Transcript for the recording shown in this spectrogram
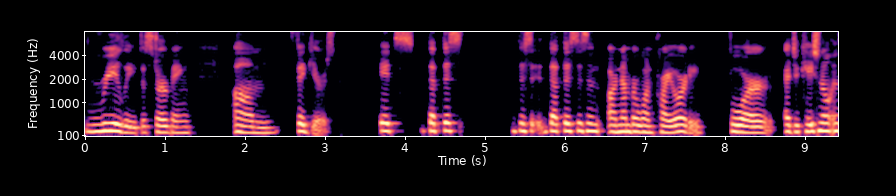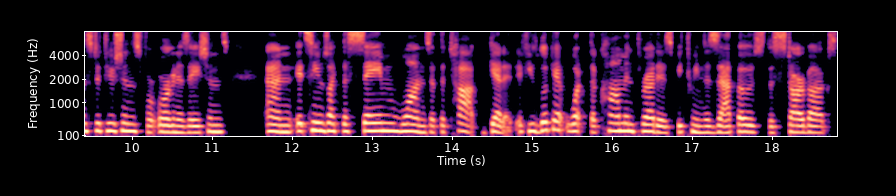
really disturbing um, figures it's that this this that this isn't our number one priority for educational institutions for organizations. And it seems like the same ones at the top get it. If you look at what the common thread is between the zappos the starbucks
